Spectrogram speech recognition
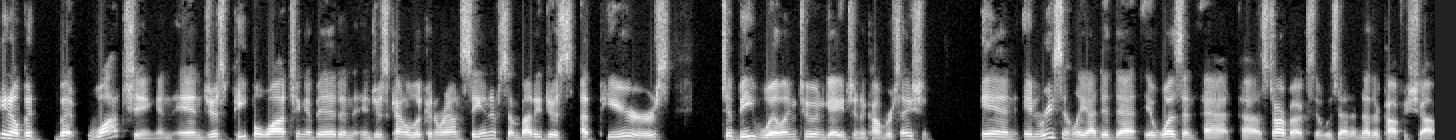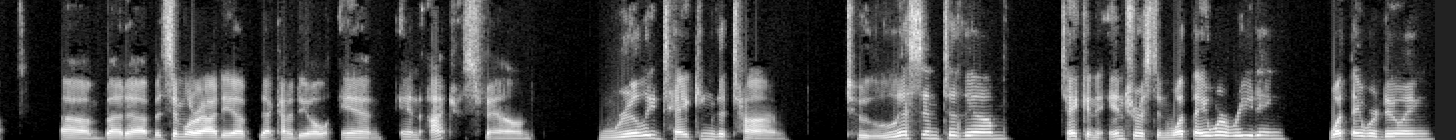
you know but but watching and and just people watching a bit and and just kind of looking around seeing if somebody just appears to be willing to engage in a conversation and and recently I did that. It wasn't at uh, Starbucks. It was at another coffee shop. Um, but uh, but similar idea, that kind of deal. And and I just found really taking the time to listen to them, take an interest in what they were reading, what they were doing,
